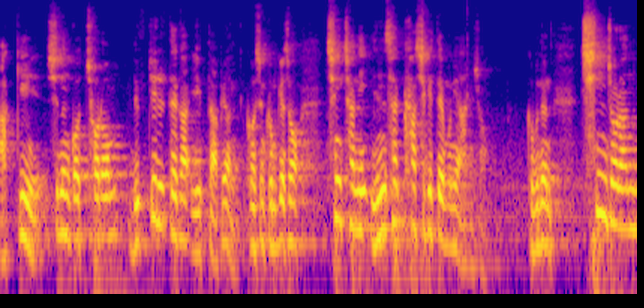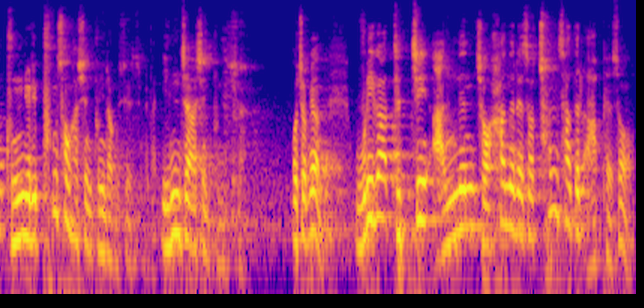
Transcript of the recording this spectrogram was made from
아끼시는 것처럼 느낄 때가 있다면 그것은 그분께서 칭찬이 인색하시기 때문이 아니죠. 그분은 친절한 국률이 풍성하신 분이라고 할수 있습니다. 인자하신 분이시죠. 어쩌면 우리가 듣지 않는 저 하늘에서 천사들 앞에서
